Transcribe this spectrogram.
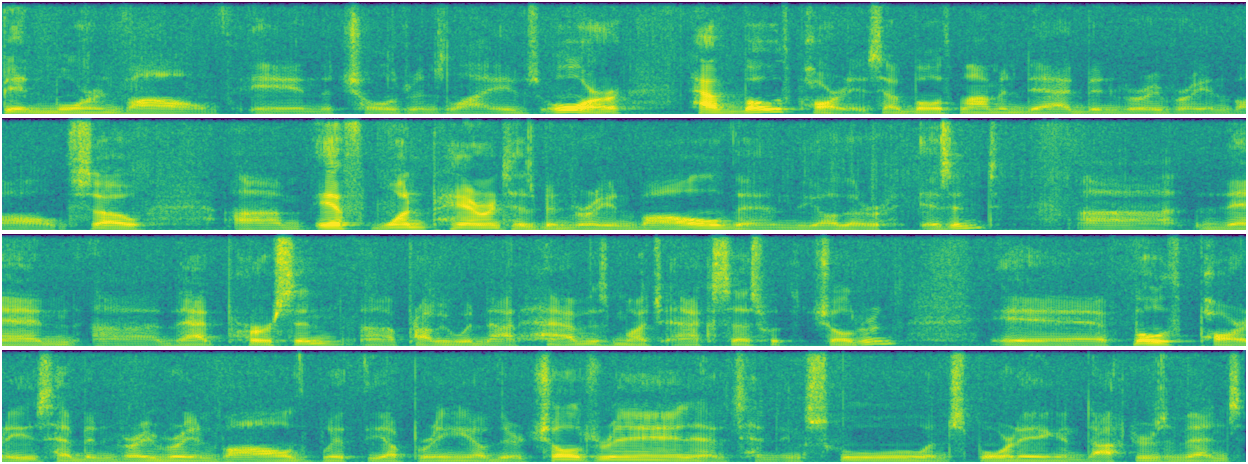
been more involved in the children's lives? Or have both parties, have both mom and dad been very, very involved? So um, if one parent has been very involved and the other isn't, uh, then uh, that person uh, probably would not have as much access with the children if both parties have been very, very involved with the upbringing of their children and attending school and sporting and doctor's events,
